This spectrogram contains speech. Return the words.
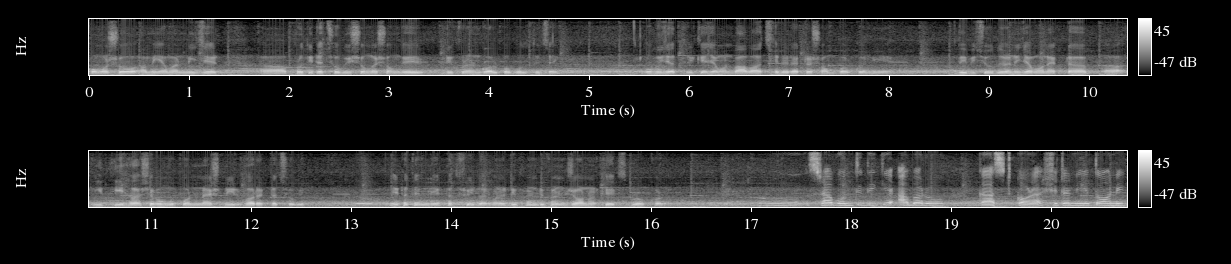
ক্রমশ আমি আমার নিজের প্রতিটা ছবির সঙ্গে সঙ্গে ডিফারেন্ট গল্প বলতে চাই। অভিযাত্রীকে যেমন বাবা ছেলের একটা সম্পর্ক নিয়ে দেবী চৌধুরানী যেমন একটা ইতিহাস এবং উপন্যাস নির্ভর একটা ছবি এটা তেমনি একটা থ্রিলার মানে ডিফারেন্ট ডিফারেন্ট জনারকে এক্সপ্লোর করা। এবং শ্রাবন্তী দিকে আবারও কাস্ট করা সেটা নিয়ে তো অনেক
